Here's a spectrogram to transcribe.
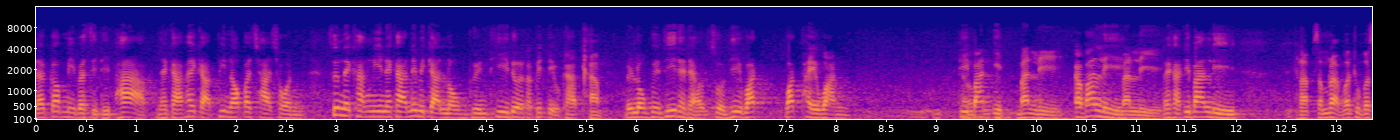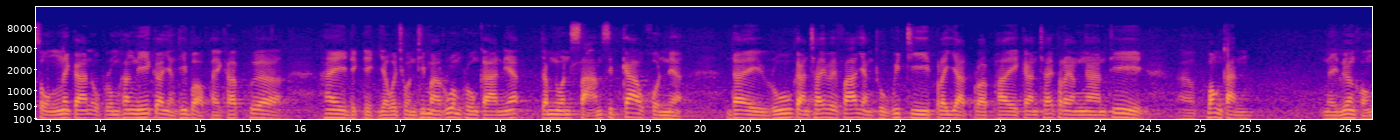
แล้วก็มีประสิทธิภาพนะครับให้กับพี่น้องประชาชน ซึ่งในครั้งนี้นะครับได้มีการลงพื้นที่ด้วยครับพี่ติ๋วครับครับไปลงพื้นที่แถวๆส่วนที่วัดวัดไพวันที่บ้านอิฐบ้านลีอะบ้านลีบ้านลีนะครับที่บ้านลีครับสำหรับวัตถุประสงค์ในการอบรมครั้งนี้ก็อย่างที่บอกไปครับ เพื่อให้เด็กๆ เยาวชนที่มาร่วมโครงการเนี้ยจำนวน 39 คนเนี่ยได้รู้การใช้ไฟฟ้าอย่างถูกวิธีประหยัดปลอดภัย การใช้พลังงานที่เอ่อป้องกัน ในเรื่องของ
